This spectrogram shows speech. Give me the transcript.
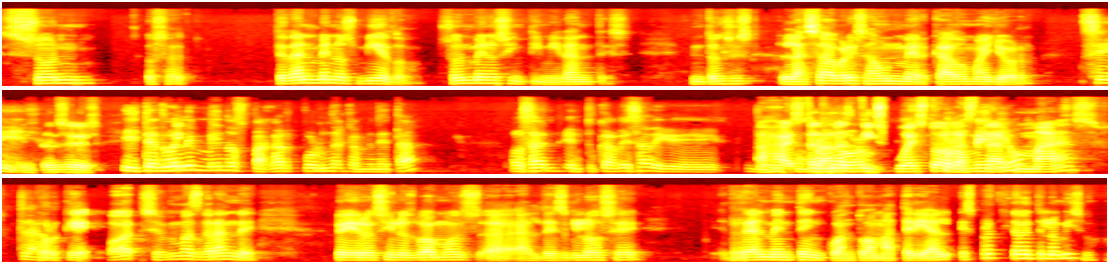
son, o sea, te dan menos miedo, son menos intimidantes. Entonces las abres a un mercado mayor. Sí. Entonces. ¿Y te duele menos pagar por una camioneta? O sea, en tu cabeza de. Ajá, estás más dispuesto a gastar más porque oh, se ve más grande. Pero si nos vamos al desglose, realmente en cuanto a material, es prácticamente lo mismo.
